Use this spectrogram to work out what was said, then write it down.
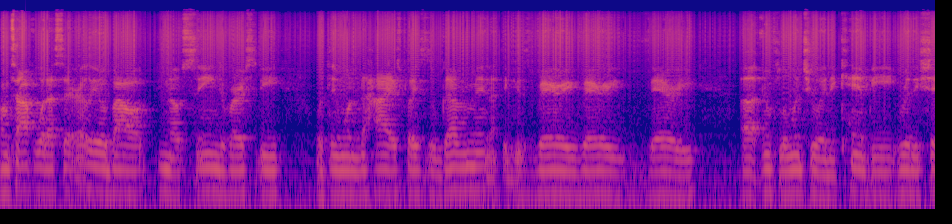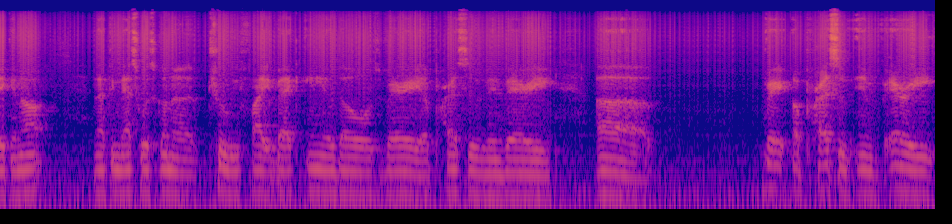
On top of what I said earlier about, you know, seeing diversity within one of the highest places of government, I think it's very, very, very uh, influential, and it can't be really shaken off. And I think that's what's going to truly fight back any of those very oppressive and very uh, very oppressive and very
